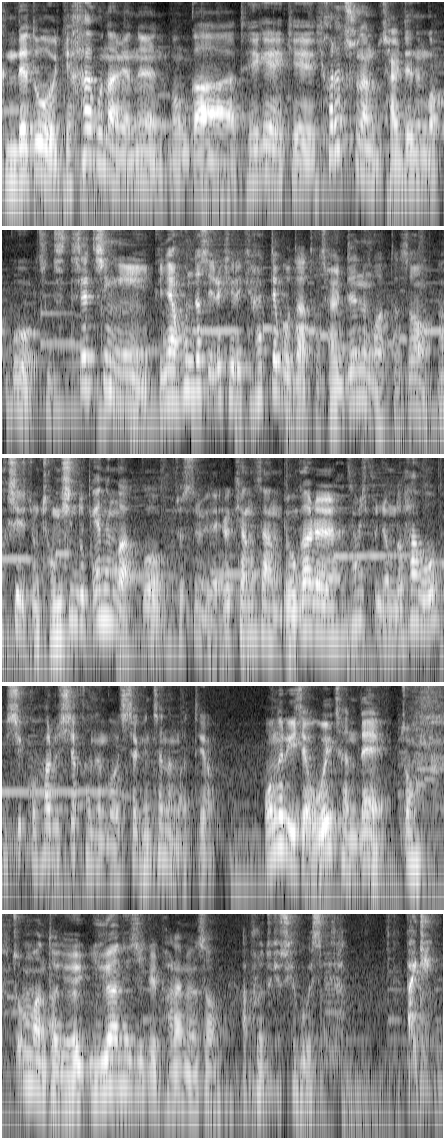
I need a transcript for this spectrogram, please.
근데도 이렇게 하고 나면은 뭔가 되게 이렇게 혈액순환도 잘 되는 것 같고 진짜 스트레칭이 그냥 혼자서 이렇게 이렇게 할 때보다 더 잘 되는 것 같아서 확실히 좀 정신도 깨는 것 같고 좋습니다. 이렇게 항상 요가를 한 30분 정도 하고 씻고 하루 시작하는 거 진짜 괜찮은 것 같아요. 오늘이 이제 5일차인데 좀 좀만 더 유, 유연해지길 바라면서 앞으로도 계속 해보겠습니다. 파이팅!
